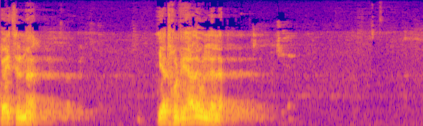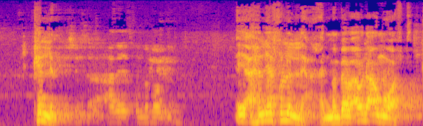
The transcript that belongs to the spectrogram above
بيت المال. يدخل في هذا ولا لا؟ كلم. هذا يدخل من باب إيه هل يدخل لله من باب أولى أو موافق؟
